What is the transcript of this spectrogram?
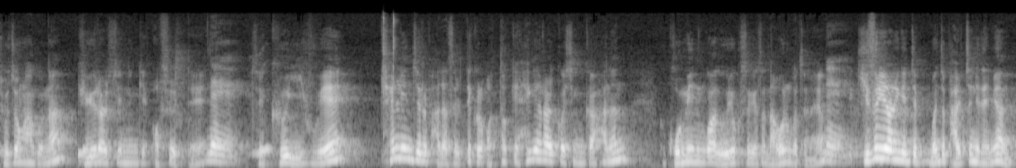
조정하거나 규율할 수 있는 게 없을 때 네. 그 이후에 챌린지를 받았을 때 그걸 어떻게 해결할 것인가 하는 그 고민과 노력 속에서 나오는 거잖아요. 네. 기술이라는 게 이제 먼저 발전이 되면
